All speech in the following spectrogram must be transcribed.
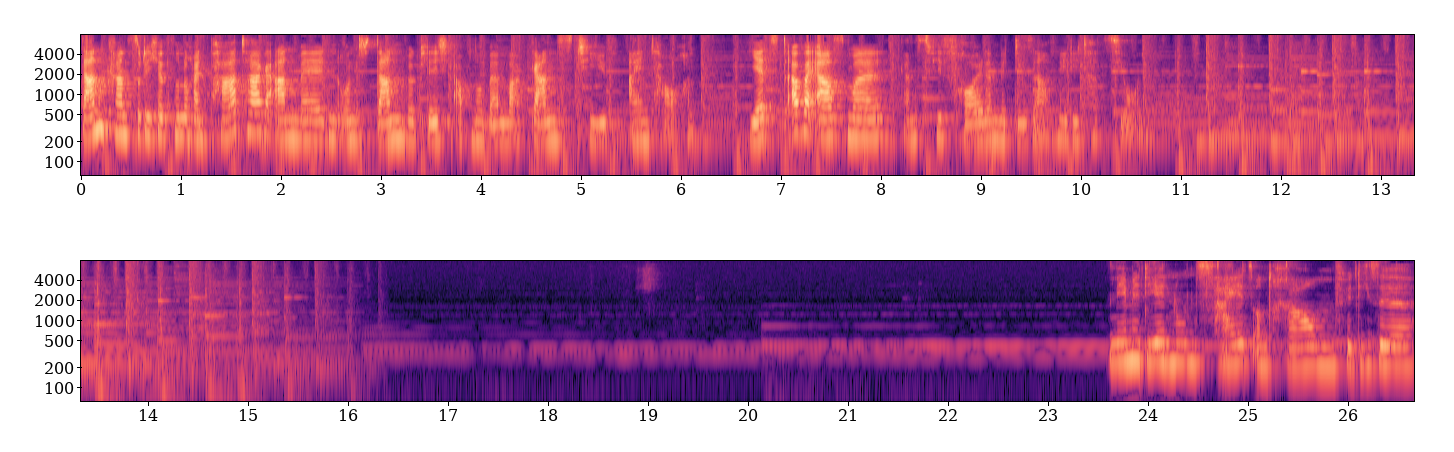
dann kannst du dich jetzt nur noch ein paar Tage anmelden und dann wirklich ab November ganz tief eintauchen. Jetzt aber erstmal ganz viel Freude mit dieser Meditation. Nehme dir nun Zeit und Raum für diese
